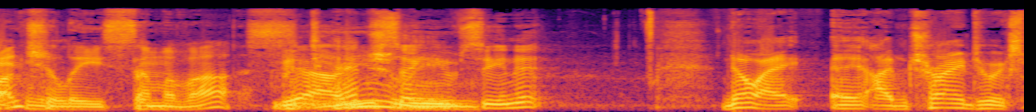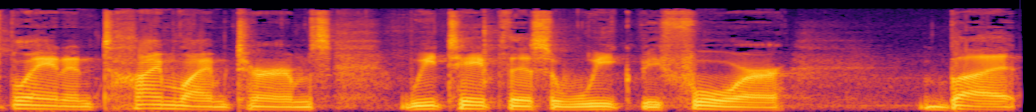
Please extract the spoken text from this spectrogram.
talking. Potentially some of us. Yeah, are you saying you've seen it? No, I, I am trying to explain in timeline terms. We taped this a week before, but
